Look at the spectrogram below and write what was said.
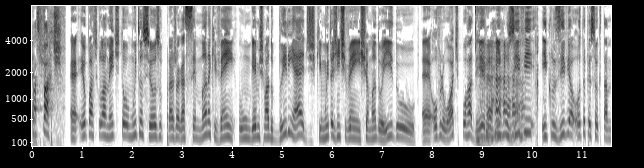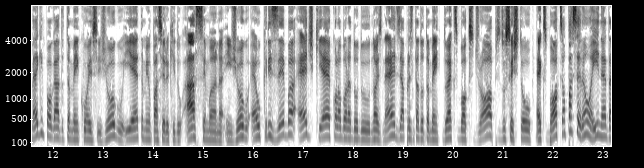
faço parte. É, eu particularmente estou muito ansioso para jogar semana que vem um game chamado Bleeding Edge, que muita gente vem chamando aí do é, Overwatch porradeiro. inclusive, inclusive a outra pessoa que tá mega empolgado também com esse jogo e é também um parceiro aqui do A Semana em Jogo, é o Criseba Ed, que é colaborador do Nós Nerds, é apresentador também do Xbox Drops, do Sextou Xbox, é um parceirão aí, né, da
